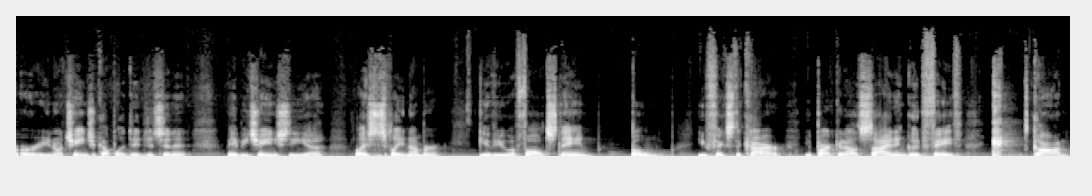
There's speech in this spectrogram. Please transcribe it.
or you know change a couple of digits in it maybe change the uh, license plate number give you a false name boom you fix the car you park it outside in good faith it's gone.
